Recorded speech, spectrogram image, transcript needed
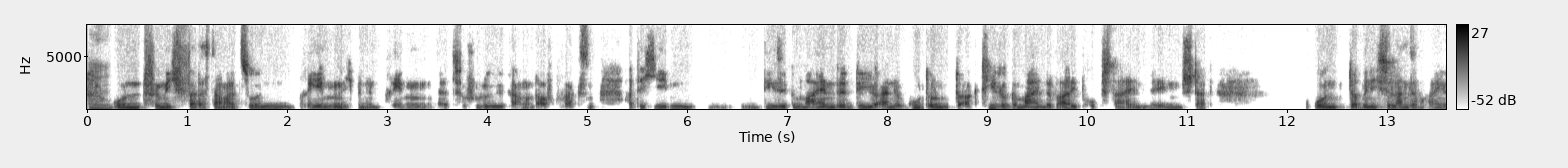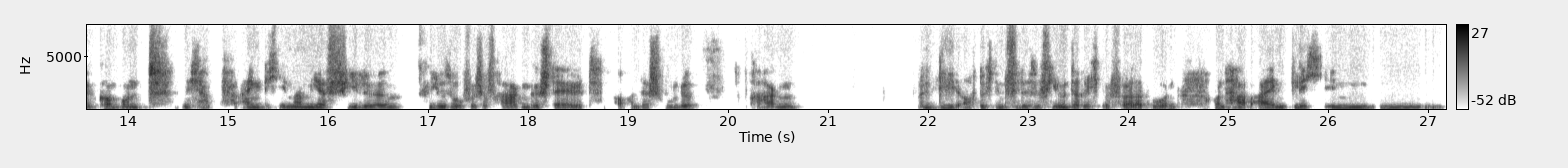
Mhm. Und für mich war das damals so in Bremen, ich bin in Bremen äh, zur Schule gegangen und aufgewachsen, hatte ich eben diese Gemeinde, die eine gute und aktive Gemeinde war, die Propstei in der Innenstadt. Und da bin ich so langsam reingekommen und ich habe eigentlich immer mir viele philosophische Fragen gestellt, auch in der Schule Fragen die auch durch den Philosophieunterricht befördert wurden und habe eigentlich in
